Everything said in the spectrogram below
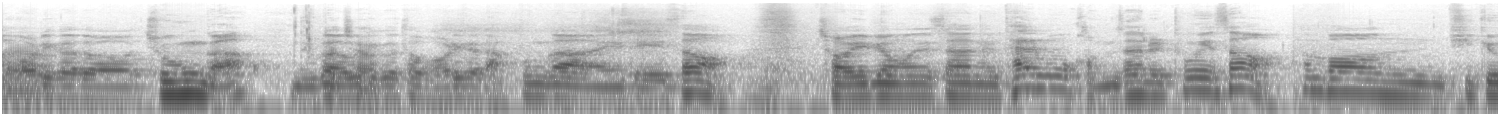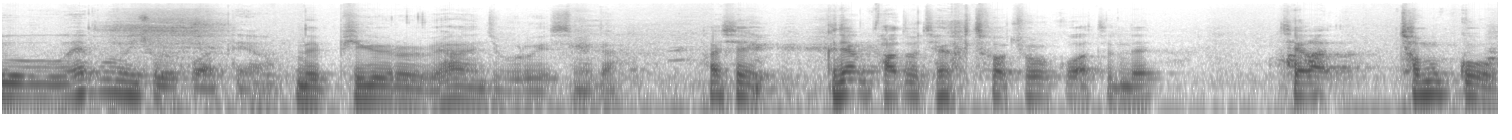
맞아요. 머리가 더 좋은가, 누가 그쵸. 그리고 더 머리가 나쁜가에 대해서 저희 병원에서 하는 탈모 검사를 통해서 한번 비교해 보면 좋을 것 같아요. 근데 비교를 왜 하는지 모르겠습니다. 사실 그냥 봐도 제가 더 좋을 것 같은데 제가 젊고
